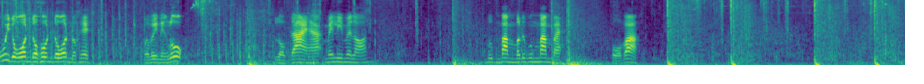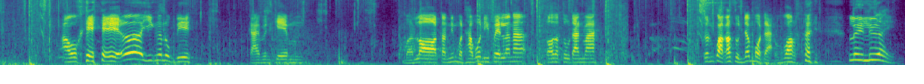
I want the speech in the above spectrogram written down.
อุ้ยโดนโดนโดนโอเคเปิดไปหนึ่งลูก หลบได้ฮะ ไม่รีบไม่ร้อนบึ้มบั้มบึ้มบึ้มบั้มไปโหป่ะเอาโอเคเออยิงสนุกดี กลายเป็นเกม เหมือนรอตอนนี้เหมือนทาวเวอร์ดีเฟนแล้วนะ รอศัตรูดันมา จนกว่ากระสุนจะหมดอะผมบอกเลยเรื่อยๆ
